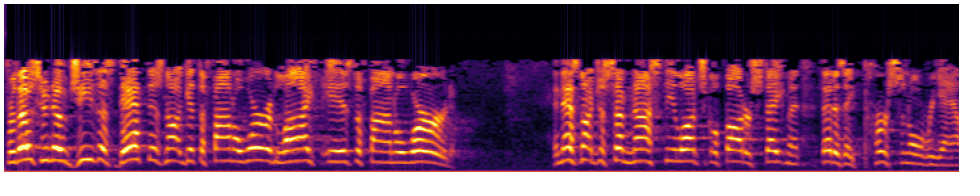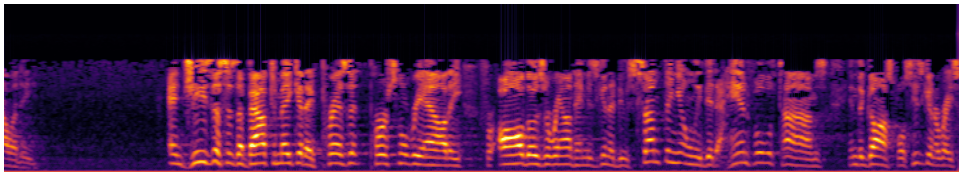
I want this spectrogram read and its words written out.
For those who know Jesus, death does not get the final word. Life is the final word. And that's not just some nice theological thought or statement, that is a personal reality. And Jesus is about to make it a present personal reality for all those around him. He's going to do something he only did a handful of times in the Gospels. He's going to raise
